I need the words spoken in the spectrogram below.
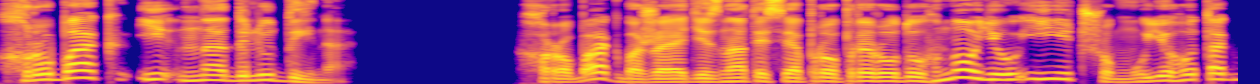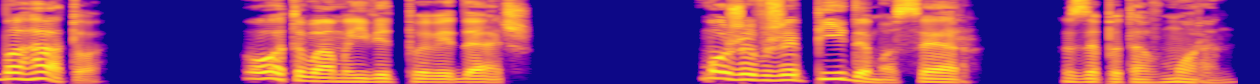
хробак і надлюдина. Хробак бажає дізнатися про природу гною і чому його так багато. От вам і відповідач. Може, вже підемо, сер? запитав Моран.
